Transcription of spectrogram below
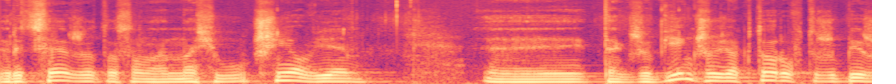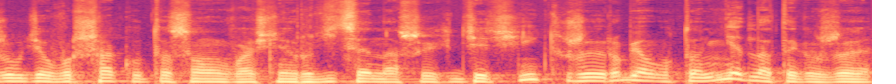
Rycerze to są nasi uczniowie. Także większość aktorów, którzy bierze udział w Orszaku, to są właśnie rodzice naszych dzieci, którzy robią to nie dlatego, że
